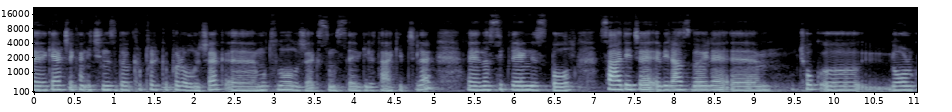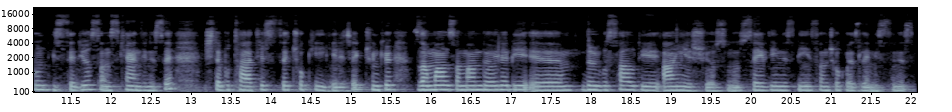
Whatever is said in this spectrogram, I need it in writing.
Gerçekten içiniz böyle kıpır kıpır olacak, mutlu olacaksınız sevgili takipçiler. Nasipleriniz bol. Sadece biraz böyle çok e, yorgun hissediyorsanız kendinizi işte bu tatil size çok iyi gelecek. Çünkü zaman zaman böyle bir e, duygusal bir an yaşıyorsunuz. Sevdiğiniz bir insanı çok özlemişsiniz.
